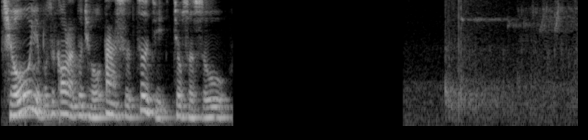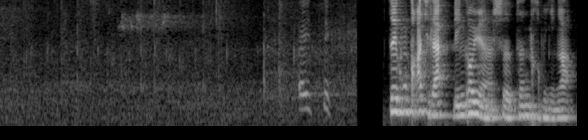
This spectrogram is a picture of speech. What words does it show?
球也不是高难度球，但是自己就是失误。对攻打起来，林高远是真打不赢啊！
